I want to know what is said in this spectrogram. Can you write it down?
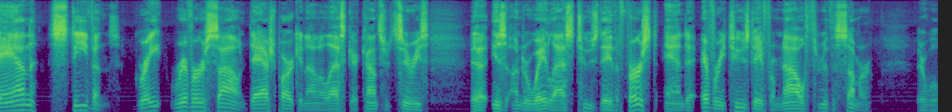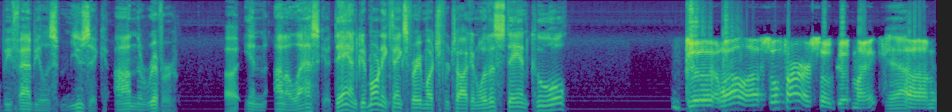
Dan Stevens, Great River Sound Dash Park in Onalaska concert series uh, is underway last Tuesday the 1st, and uh, every Tuesday from now through the summer, there will be fabulous music on the river uh, in Onalaska. Dan, good morning. Thanks very much for talking with us. Staying cool? Good. Well, uh, so far so good, Mike. Yeah. Um,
